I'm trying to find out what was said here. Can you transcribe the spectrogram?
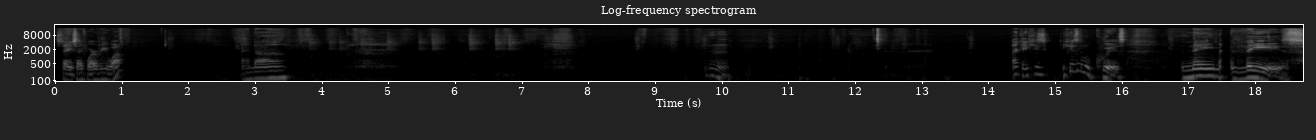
Stay safe wherever you are. And uh Hmm. Okay, here's here's a little quiz. Name these.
